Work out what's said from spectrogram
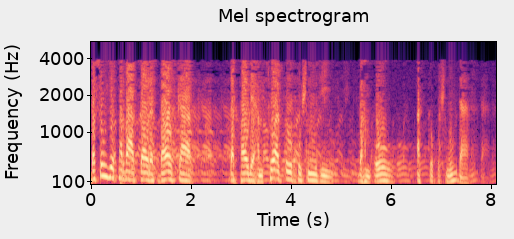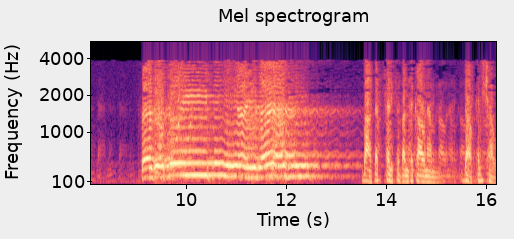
به سوی پروردگارت باز کرد. در حال هم تو از او خوشنودی و هم او از تو خوشنود است. بعد از سلک بندگانم داخل شو.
